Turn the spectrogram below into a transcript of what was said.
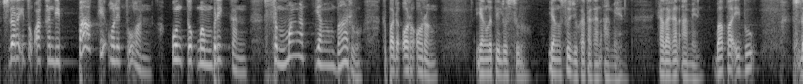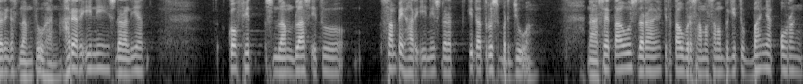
saudara itu akan dipakai oleh Tuhan untuk memberikan semangat yang baru kepada orang-orang yang letih lusuh. Yang setuju katakan amin. Katakan amin. Bapak, Ibu, saudara yang dalam Tuhan, hari-hari ini saudara lihat COVID-19 itu sampai hari ini saudara kita terus berjuang. Nah saya tahu saudara kita tahu bersama-sama begitu banyak orang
